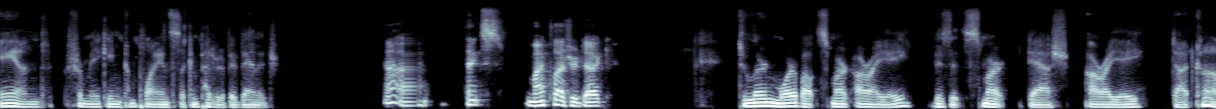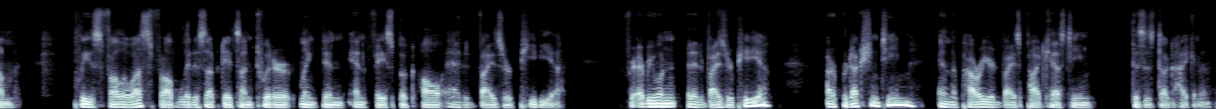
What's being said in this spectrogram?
and for making compliance a competitive advantage. Ah, thanks. My pleasure, Doug. To learn more about Smart RIA, visit smart-ria.com. Please follow us for all the latest updates on Twitter, LinkedIn, and Facebook, all at Advisorpedia. For everyone at Advisorpedia, our production team, and the Power Your Advice podcast team, this is Doug Heikkinen.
